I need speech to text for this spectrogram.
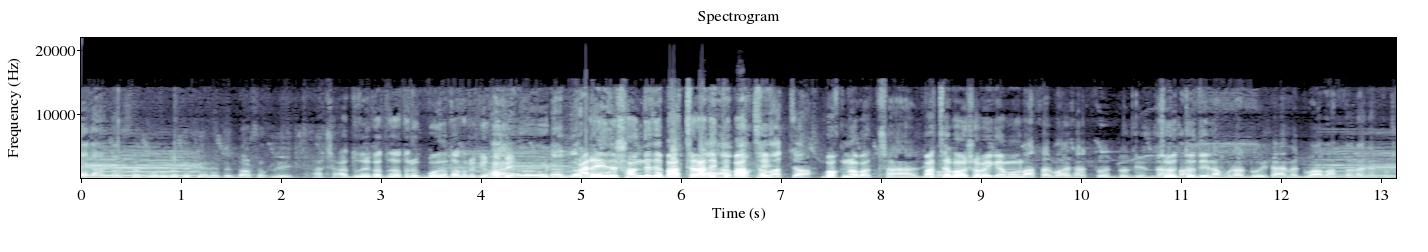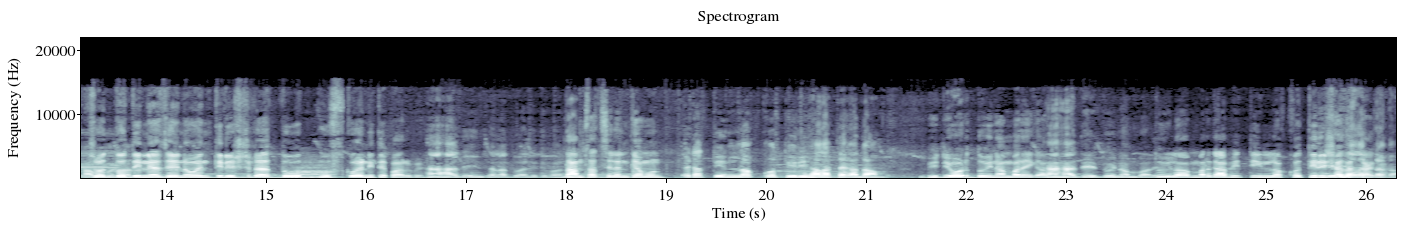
দেখান দর্শক গরু যদি চেনে তুই দর্শক লিখ। আচ্ছা আর দুধের কথা যতটুকু বলছেন ততটুকু হবে। হ্যাঁ, আর এই যে সঙ্গে যে বাচ্চারা হ্যাঁ, দেখতে হ্যাঁ, পাচ্ছি বকনা বাচ্চা। বকনা বাচ্চা বকনা। বয়স হবে কেমন? বাচ্চার বয়স আর চোদ্দ দিন। 14 দিন। পুরো দুই টাইমে দোয়া বাচ্চাটাকে চোদ্দ। দিনে জেনুইন তিরিশ লিটার দুধ বুস করে নিতে পারবে। হ্যাঁ হ্যাঁ ইনশাল্লাহ দোয়া পারব। দাম চাচ্ছিলেন কেমন? এটা তিন লক্ষ তিরিশ হাজার টাকা দাম। ভিডিওর দুই নাম্বার এই গাভি। হ্যাঁ হ্যাঁ জি দুই নম্বর। দুই নাম্বার গাভি তিন লক্ষ তিরিশ হাজার টাকা।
